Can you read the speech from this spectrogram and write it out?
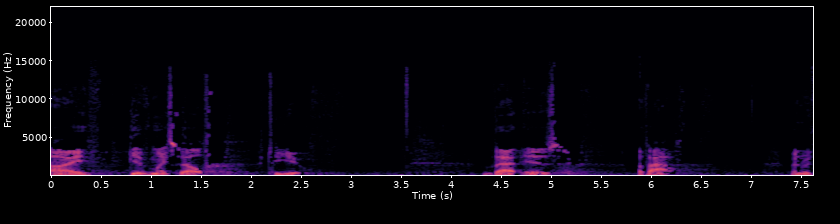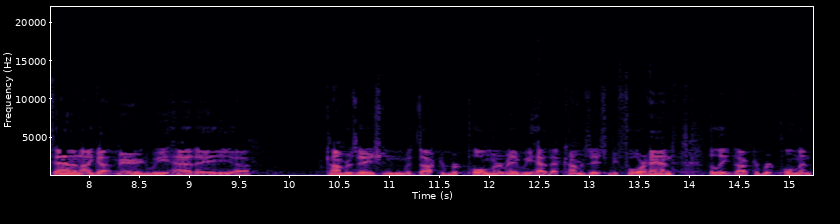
I give myself to you. That is a vow. When Ruth Ann and I got married, we had a uh, conversation with Dr. Bert Polman, or maybe we had that conversation beforehand, the late Dr. Bert Polman,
